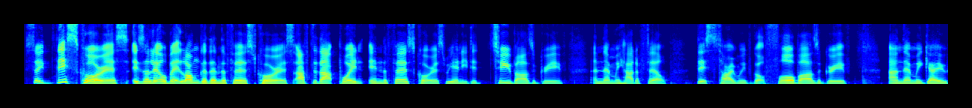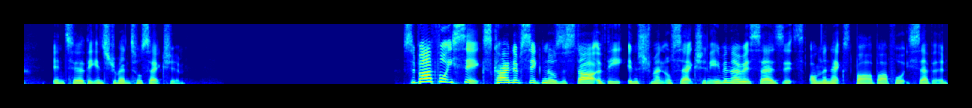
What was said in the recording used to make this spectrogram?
So this chorus is a little bit longer than the first chorus. After that point in the first chorus, we only did two bars of groove and then we had a fill. This time we've got four bars of groove and then we go into the instrumental section. So bar 46 kind of signals the start of the instrumental section, even though it says it's on the next bar, bar 47.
